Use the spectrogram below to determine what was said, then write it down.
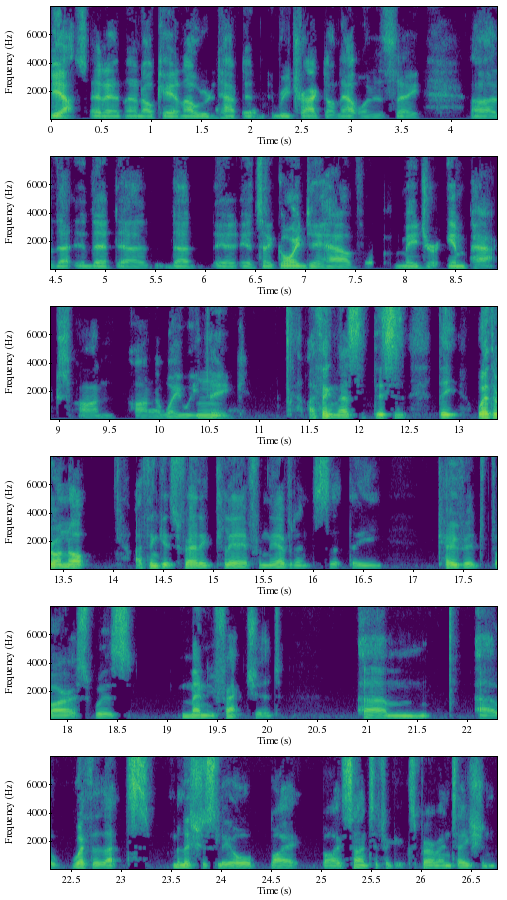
Yes, and, and okay, and I would have to retract on that one and say uh, that that uh, that it's going to have major impacts on on the way we mm. think. I think that's this is the whether or not I think it's fairly clear from the evidence that the COVID virus was manufactured, um, uh, whether that's maliciously or by by scientific experimentation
